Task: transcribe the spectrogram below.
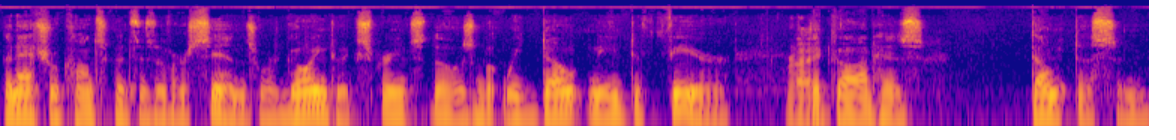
the natural consequences of our sins. We're going to experience those, but we don't need to fear Right. that God has dumped us and,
